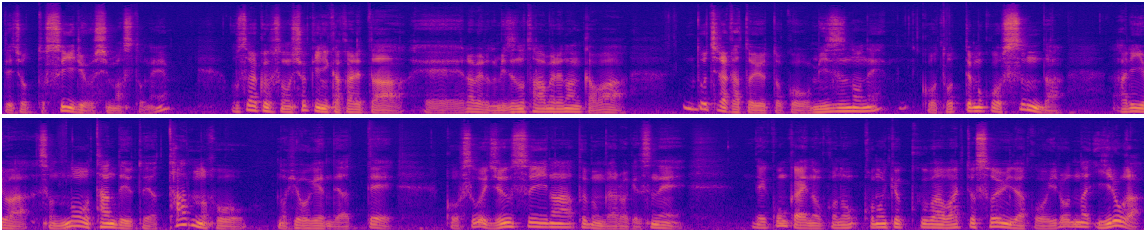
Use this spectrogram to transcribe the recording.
てちょっと推理をしますとねおそらくその初期に書かれた、えー、ラベルの水の戯れなんかはどちらかというとこう水のねこうとってもこう澄んだあるいはその濃淡でいうと淡の方の表現であってこうすごい純粋な部分があるわけですね。で今回のこのこの曲は割とそういう意味ではこういろんな色が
